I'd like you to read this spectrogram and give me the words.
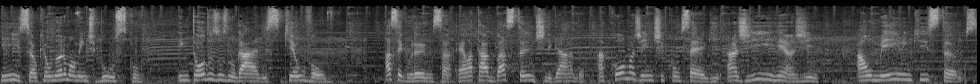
E isso é o que eu normalmente busco em todos os lugares que eu vou. A segurança, ela tá bastante ligada a como a gente consegue agir e reagir ao meio em que estamos.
